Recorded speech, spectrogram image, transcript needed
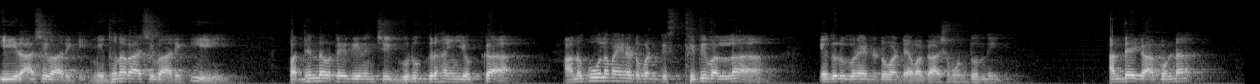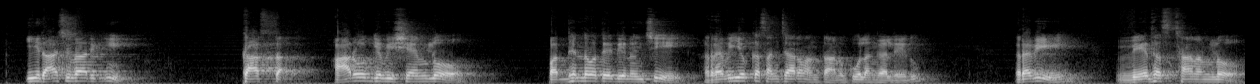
ఈ రాశి వారికి మిథున రాశి వారికి పద్దెనిమిదవ తేదీ నుంచి గురుగ్రహం యొక్క అనుకూలమైనటువంటి స్థితి వల్ల ఎదుర్కొనేటటువంటి అవకాశం ఉంటుంది. అంతేకాకుండా ఈ రాశి వారికి కాస్త ఆరోగ్య విషయంలో పద్దెనిమిదవ తేదీ నుంచి రవి యొక్క సంచారం అంత అనుకూలంగా లేదు. రవి వేధస్థానంలో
